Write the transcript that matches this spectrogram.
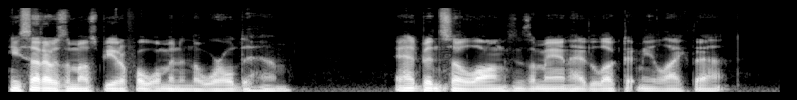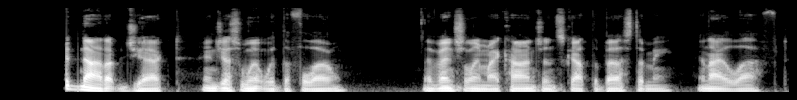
He said I was the most beautiful woman in the world to him. It had been so long since a man had looked at me like that. I did not object and just went with the flow. Eventually, my conscience got the best of me, and I left.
